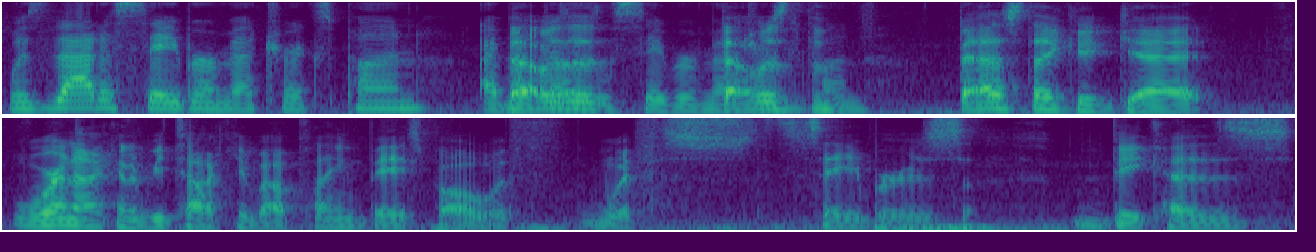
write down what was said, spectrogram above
Was that a sabermetrics pun? I bet that was, that was a, a sabermetrics That was the pun. best I could get. We're not going to be talking about playing baseball with with sabers because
